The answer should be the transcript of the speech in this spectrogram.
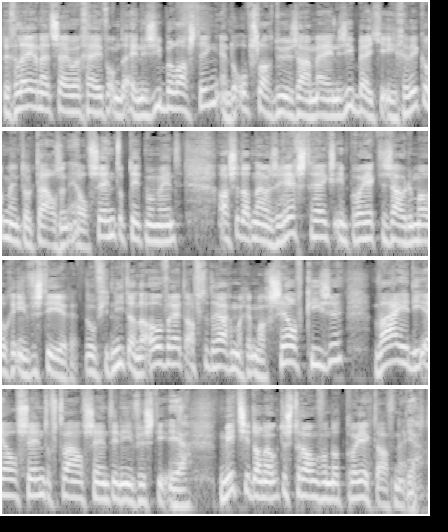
de gelegenheid zouden geven om de energiebelasting en de opslag duurzame energie, een beetje ingewikkeld, met totaal zo'n 11 cent op dit moment, als ze dat nou eens rechtstreeks in projecten zouden mogen investeren. Dan hoef je het niet aan de overheid af te dragen, maar je mag zelf kiezen waar je die 11 cent of 12 cent in investeert. Ja. Mits je dan ook de stroom van dat project afneemt. Ja.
